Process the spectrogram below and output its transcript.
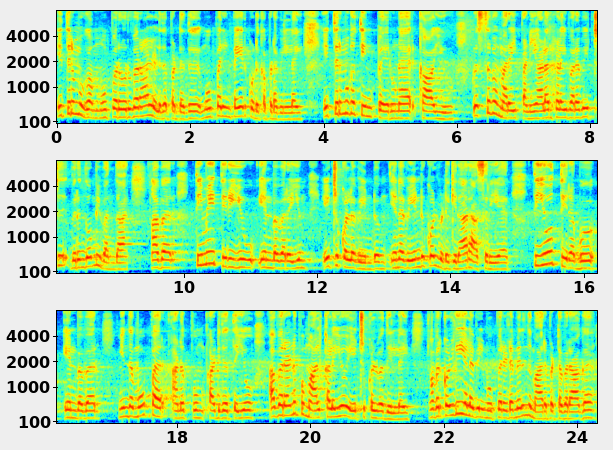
இத்திருமுகம் மூப்பர் ஒருவரால் எழுதப்பட்டது. மூப்பரின் பெயர் கொடுக்கப்படவில்லை. இத்திருமுகத்தின் பெறுநர் காயு. கிறிஸ்தவ மறை பணியாளர்களை வரவேற்று விருந்தோம்பி வந்தார். அவர் திமே திரியு என்பவரையும் ஏற்றுக்கொள்ள வேண்டும் என வேண்டுகோள் விடுகிறார் ஆசிரியர். தியோத்திரபு என்பவர். இந்த மூப்பர் அனுப்பும் கடிதத்தையோ அவர் அனுப்பும் ஆட்களையோ ஏற்றுக்கொள்வதில்லை. அவர் கொள்கையளவில் மூப்பரிடமிருந்து மாறுபட்டவராக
